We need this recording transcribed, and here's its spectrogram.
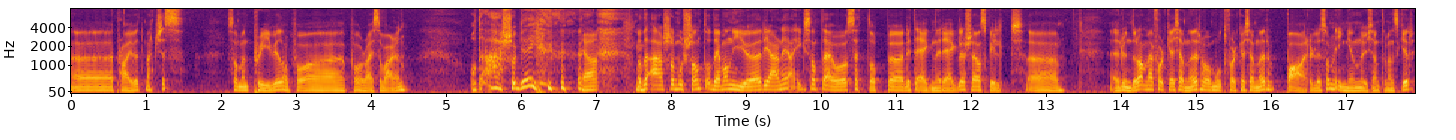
eh, private matches som en preview da, på, på Rise of Iron. Og det er så gøy! Ja. Og det er så morsomt. Og det man gjør gjerne, ikke sant, det er jo å sette opp uh, litt egne regler. Så jeg har spilt uh, runder da, med folk jeg kjenner, og mot folk jeg kjenner. Bare, liksom. Ingen ukjente mennesker.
